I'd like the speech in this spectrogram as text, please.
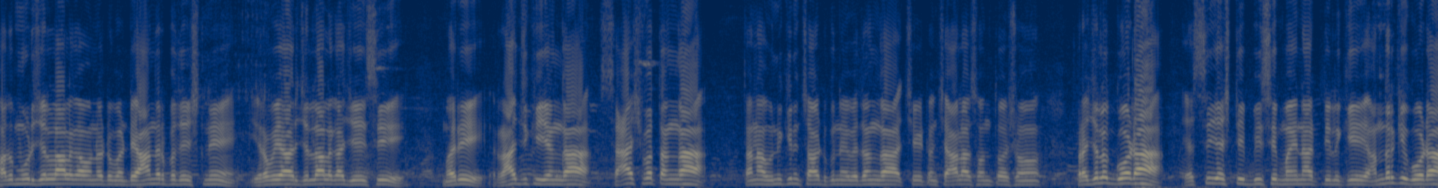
పదమూడు జిల్లాలుగా ఉన్నటువంటి ఆంధ్రప్రదేశ్ని ఇరవై ఆరు జిల్లాలుగా చేసి మరి రాజకీయంగా శాశ్వతంగా తన ఉనికిని చాటుకునే విధంగా చేయటం చాలా సంతోషం. ప్రజలకు కూడా ఎస్సీ ఎస్టీ బీసీ మైనార్టీలకి అందరికీ కూడా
